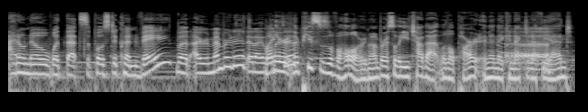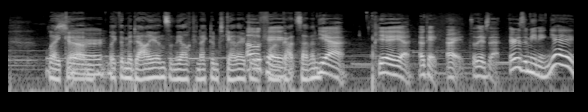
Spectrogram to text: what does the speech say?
I don't know what that's supposed to convey, but I remembered it and I liked it. Well, liked they're it. they're pieces of a whole. Remember, so they each have that little part, and then they connect it at the end, like sure. um, like the medallions, and they all connect them together to Okay. form Got Seven. Yeah. Yeah, yeah, yeah. Okay. All right. So there's that. There is a meaning. Yay.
